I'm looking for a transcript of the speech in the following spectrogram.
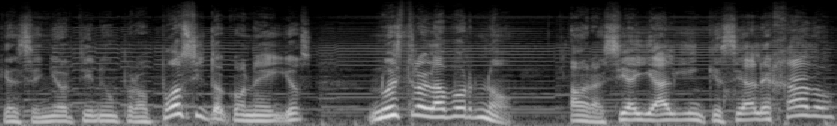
que el Señor tiene un propósito con ellos. Nuestra labor no. Ahora, si hay alguien que se ha alejado,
